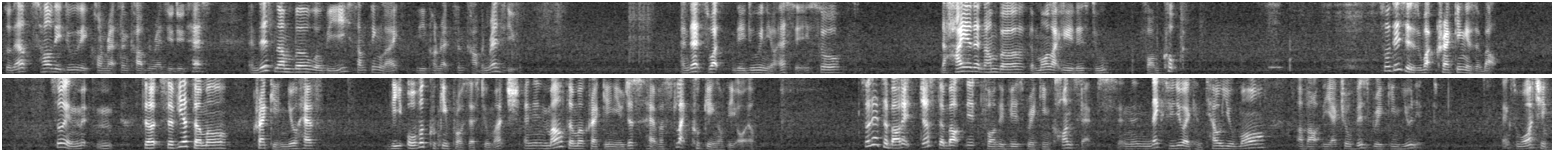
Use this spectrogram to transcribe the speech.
So that's how they do the Conradson carbon residue test. And this number will be something like the Conradson carbon residue. And that's what they do in your assay. So the higher that number, the more likely it is to form coke. So this is what cracking is about. So in th severe thermal cracking, you have the overcooking process too much, and in mild thermal cracking, you just have a slight cooking of the oil. So that's about it, just about it for the vis breaking concepts. And in the next video, I can tell you more about the actual vis breaking unit. Thanks for watching.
